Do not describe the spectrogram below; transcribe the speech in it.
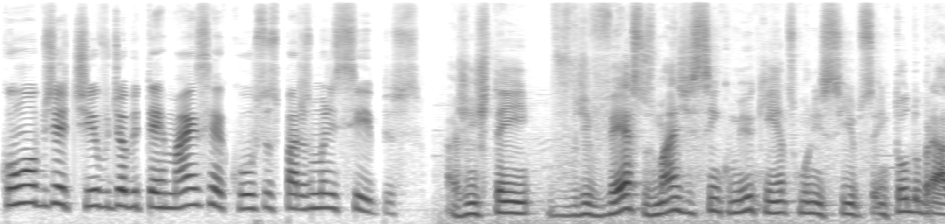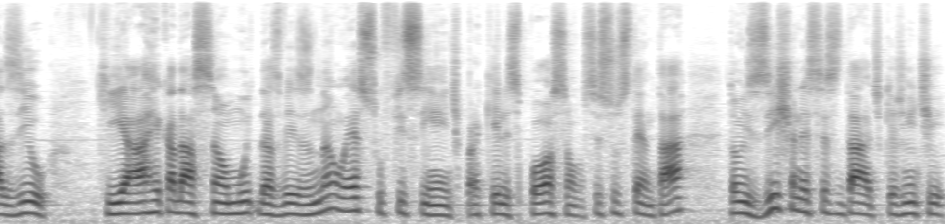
com o objetivo de obter mais recursos para os municípios. A gente tem diversos, mais de 5.500 municípios em todo o Brasil que a arrecadação muitas das vezes não é suficiente para que eles possam se sustentar. Então existe a necessidade que a gente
